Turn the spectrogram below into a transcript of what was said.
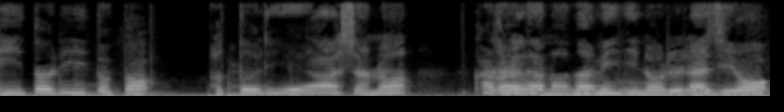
イートリートとアトリエアーシャの体の波に乗るラジオは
